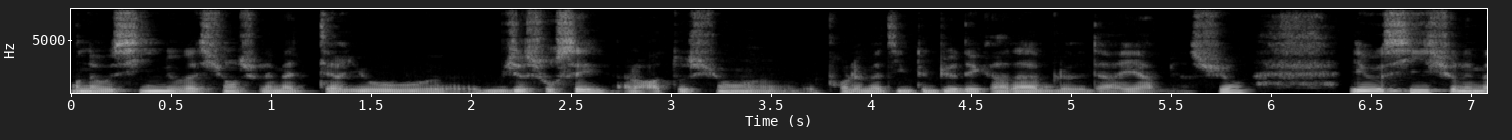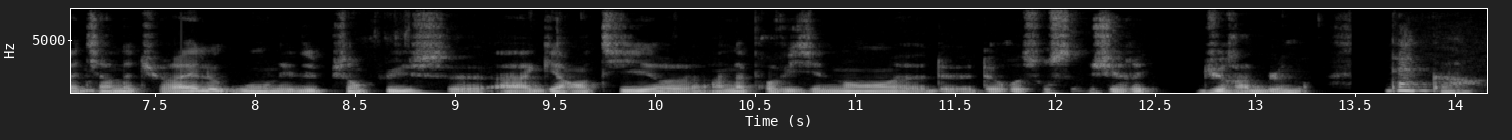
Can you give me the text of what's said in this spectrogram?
On a aussi innovation sur les matériaux euh, biosourcés. Alors attention euh, aux problématiques de biodégradables derrière, bien sûr. Et aussi sur les matières naturelles où on est de plus en plus euh, à garantir un approvisionnement de, de ressources gérées durablement. D'accord.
